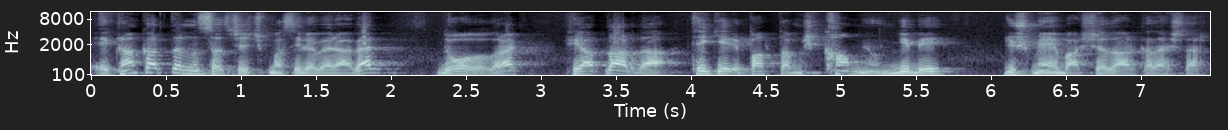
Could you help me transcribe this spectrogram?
Ekran kartlarının satışa çıkmasıyla beraber doğal olarak fiyatlar da tekeri patlamış kamyon gibi düşmeye başladı arkadaşlar.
